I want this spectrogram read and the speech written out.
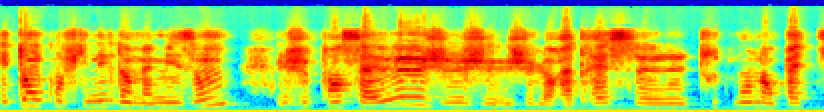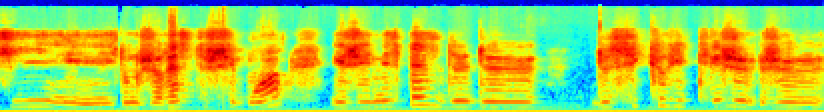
étant confinée dans ma maison, je pense à eux, je, je, je leur adresse euh, toute mon empathie et donc je reste chez moi et j'ai une espèce de, de de sécurité. Je, je,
